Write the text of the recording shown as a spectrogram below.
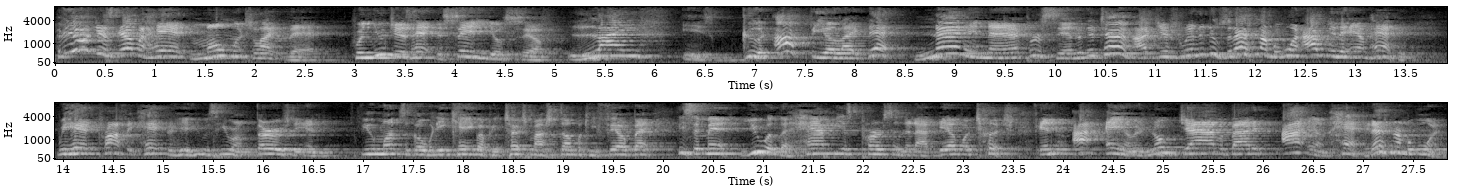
Have you just ever had moments like that when you just had to say to yourself, life is good? I feel like that 99% of the time. I just really do. So that's number one. I really am happy. We had Prophet Hector here. He was here on Thursday, and a few months ago when he came up, he touched my stomach. He fell back. He said, Man, you are the happiest person that I've ever touched. And I am. There's no jive about it. I am happy. That's number one.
